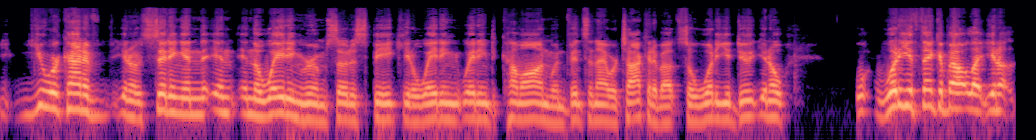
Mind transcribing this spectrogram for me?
you were kind of, you know, sitting in the, in in the waiting room, so to speak, you know, waiting waiting to come on when Vince and I were talking about. So, what do you do? You know, what do you think about like, you know,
